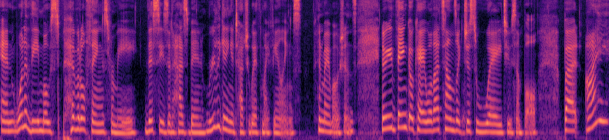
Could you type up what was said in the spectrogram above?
and one of the most pivotal things for me this season has been really getting in touch with my feelings and my emotions. Now you'd think, okay, well, that sounds like just way too simple. But I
